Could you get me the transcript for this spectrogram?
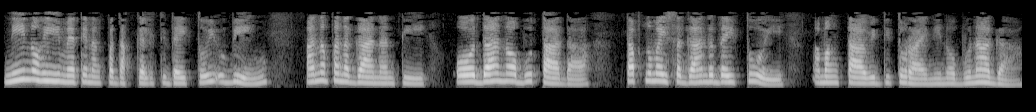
Ni Nohime tinang padakkel ti daytoy ubing, anang panaganan ti Oda Nobutada, tapno may saganda daytoy, amang tawid ti turay ni Nobunaga.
